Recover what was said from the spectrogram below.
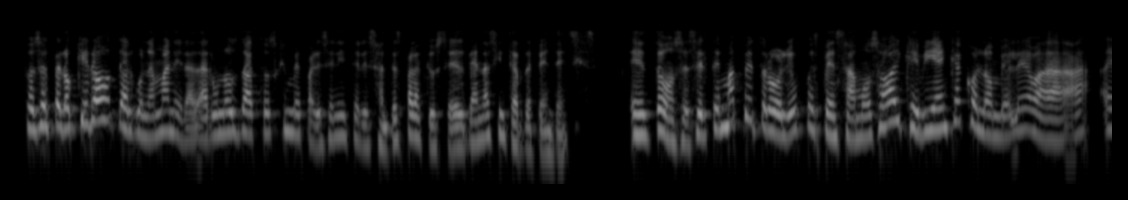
Entonces, pero quiero de alguna manera dar unos datos que me parecen interesantes para que ustedes vean las interdependencias. Entonces, el tema petróleo, pues pensamos, ay, qué bien que a Colombia le va a,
